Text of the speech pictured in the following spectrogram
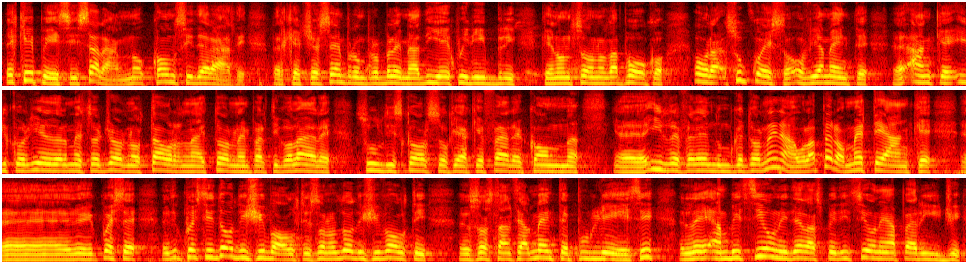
e che i pesi saranno considerati, perché c'è sempre un problema di equilibri che non sono da poco. Ora, su questo ovviamente eh, anche il Corriere del Mezzogiorno torna e torna in particolare sul discorso che ha a che fare con eh, il referendum che torna in aula, però mette anche eh, queste, questi 12 volti, sono 12 volti eh, sostanzialmente pugliesi, le ambizioni della spedizione a Parigi,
